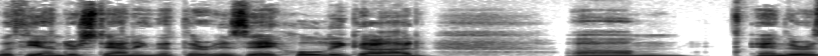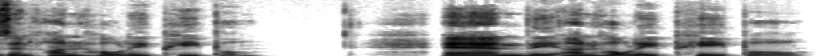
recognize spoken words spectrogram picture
with the understanding that there is a holy God, um, and there is an unholy people. And the unholy people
